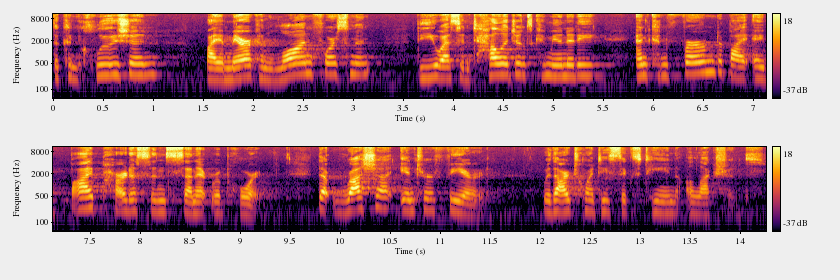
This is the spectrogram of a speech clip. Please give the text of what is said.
the conclusion by American law enforcement, the U.S. intelligence community, and confirmed by a bipartisan Senate report that Russia interfered with our 2016 elections.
